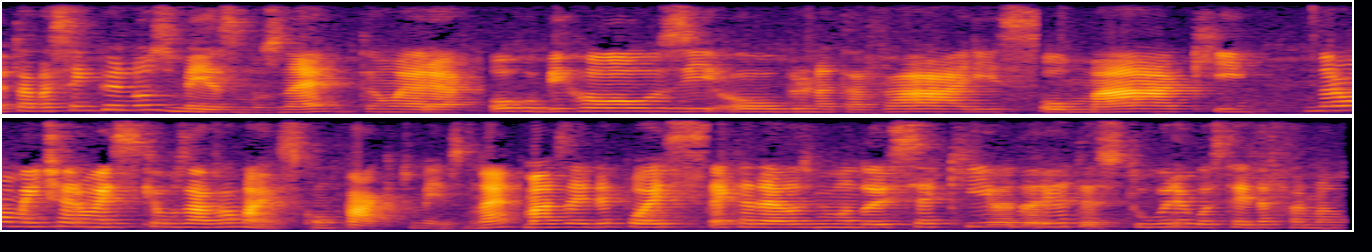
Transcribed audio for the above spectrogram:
eu tava sempre nos mesmos, né? Então era ou Ruby Rose, ou Bruna Tavares, ou MAC. Normalmente eram esses que eu usava mais, compacto mesmo, né? Mas aí depois, até que a delas me mandou esse aqui, eu adorei a textura, gostei da forma,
